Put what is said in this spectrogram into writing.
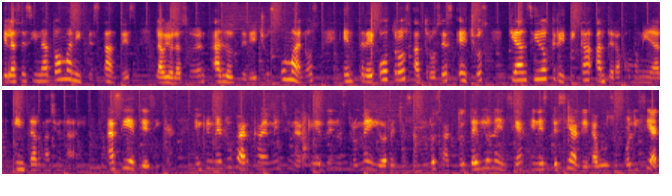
el asesinato a manifestantes, la violación a los derechos humanos, entre otros atroces hechos que han sido crítica ante la comunidad internacional. Así es, Jessica. En primer lugar, cabe mencionar que desde nuestro medio rechazamos los actos de violencia, en especial el abuso policial,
